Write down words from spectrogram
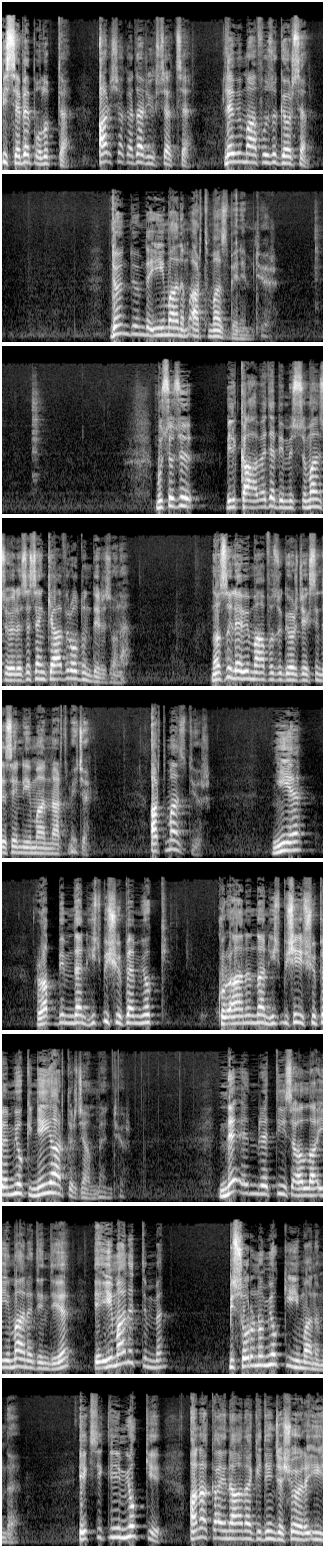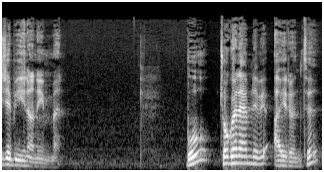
bir sebep olup da arşa kadar yükseltse, levi mahfuzu görsem, döndüğümde imanım artmaz benim diyor. Bu sözü bir kahvede bir Müslüman söylese sen kafir oldun deriz ona. Nasıl levi mahfuzu göreceksin de senin imanın artmayacak? Artmaz diyor. Niye? Rabbimden hiçbir şüphem yok ki. Kur'an'ından hiçbir şey şüphem yok ki. Neyi artıracağım ben diyor. Ne emrettiyse Allah iman edin diye, e iman ettim ben. Bir sorunum yok ki imanımda. Eksikliğim yok ki ana kaynağına gidince şöyle iyice bir inanayım ben. Bu çok önemli bir ayrıntı.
